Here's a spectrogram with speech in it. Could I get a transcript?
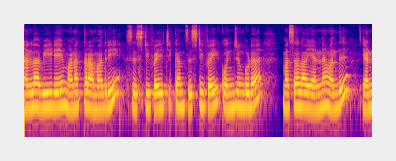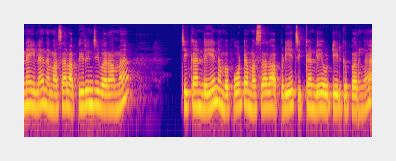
நல்லா வீடே மணக்கிற மாதிரி sixty five chicken sixty five கொஞ்சம் கூட மசாலா எண்ணெய் வந்து எண்ணெயில் அந்த மசாலா பிரிஞ்சு வராமல் சிக்கன்லேயே நம்ம போட்ட மசாலா அப்படியே சிக்கன்லேயே ஒட்டியிருக்கு பாருங்கள்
